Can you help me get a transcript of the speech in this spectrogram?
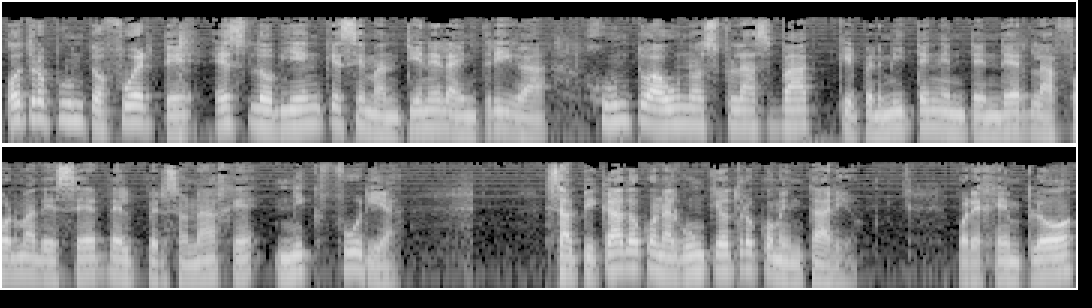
Otro punto fuerte es lo bien que se mantiene la intriga junto a unos flashbacks que permiten entender la forma de ser del personaje Nick Furia, salpicado con algún que otro comentario. Por ejemplo,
